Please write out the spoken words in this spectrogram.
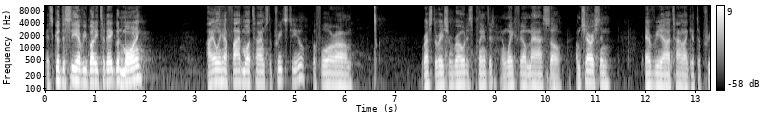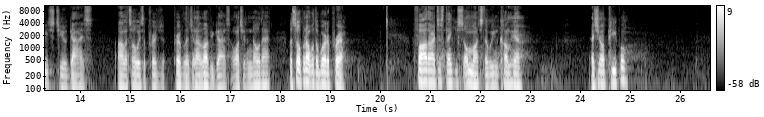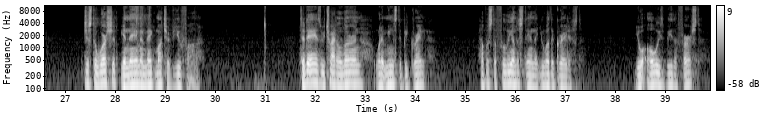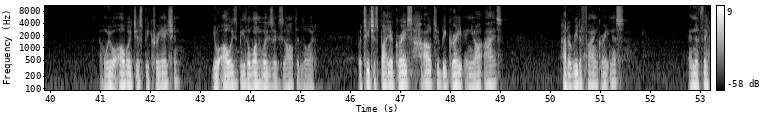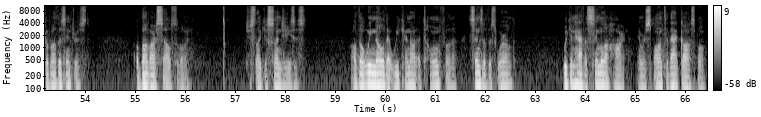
It's good to see everybody today. Good morning. I only have five more times to preach to you before um, Restoration Road is planted in Wakefield, Mass. So I'm cherishing every uh, time I get to preach to you guys. Um, it's always a pri- privilege, and I love you guys. I want you to know that. Let's open up with a word of prayer. Father, I just thank you so much that we can come here as your people just to worship your name and make much of you, Father. Today, as we try to learn what it means to be great, help us to fully understand that you are the greatest. You will always be the first, and we will always just be creation. You will always be the one who is exalted, Lord. But teach us by your grace how to be great in your eyes, how to redefine greatness, and to think of others' interest above ourselves, Lord. Just like your son Jesus. Although we know that we cannot atone for the sins of this world, we can have a similar heart and respond to that gospel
